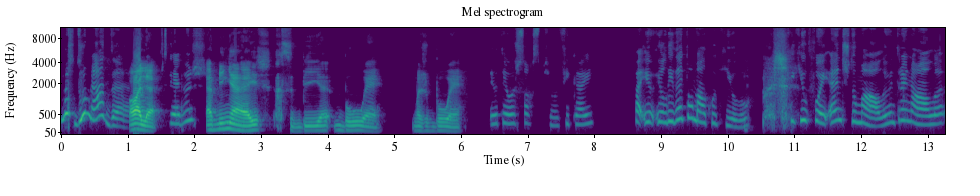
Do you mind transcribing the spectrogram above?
Mas do nada! Olha, Percebes? a minha ex recebia bué. Mas bué. Eu até hoje só recebi um e fiquei. Pá, eu, eu lidei tão mal com aquilo que aquilo foi antes de uma aula. Eu entrei na aula,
